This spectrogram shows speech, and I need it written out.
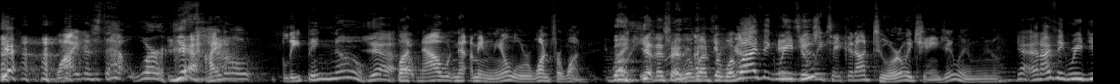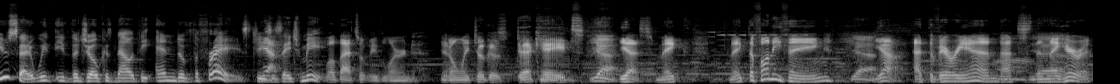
Yeah. Why does that work? Yeah. I don't bleeping know. Yeah. But now, now, I mean, you know, we're one for one. Well, yeah, that's right. We're one for one. Well, I think Reed, Until you we take it on tour and we change it. We, you know. Yeah, and I think Reed, you said it. We, the joke is now at the end of the phrase. Jesus Yeah. H me. Well, that's what we've learned. It only took us decades. Yeah. Yes, make make the funny thing. Yeah. Yeah. At the very end, that's then they hear it.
